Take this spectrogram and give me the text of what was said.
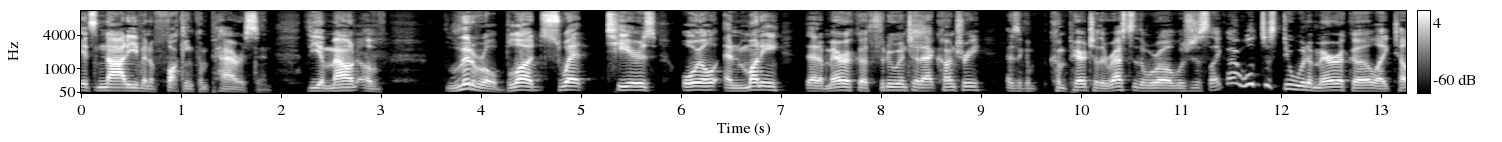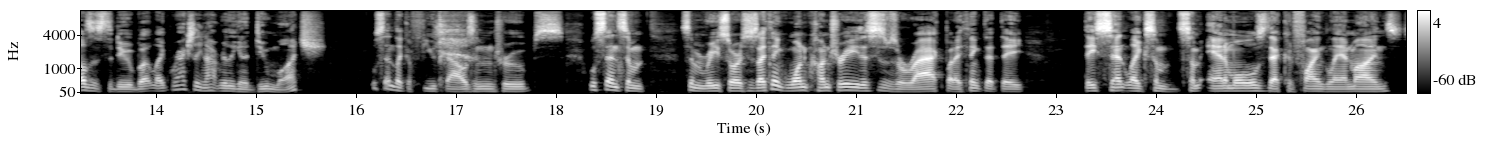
It's not even a fucking comparison. The amount of literal blood, sweat, tears, oil, and money that America threw into that country as a, compared to the rest of the world was just like, oh, we'll just do what America like tells us to do, but like we're actually not really going to do much. We'll send like a few thousand troops. We'll send some some resources. I think one country, this was Iraq, but I think that they they sent like some some animals that could find landmines.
